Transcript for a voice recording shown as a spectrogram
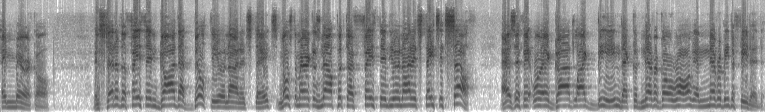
a miracle. Instead of the faith in God that built the United States, most Americans now put their faith in the United States itself, as if it were a godlike being that could never go wrong and never be defeated.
